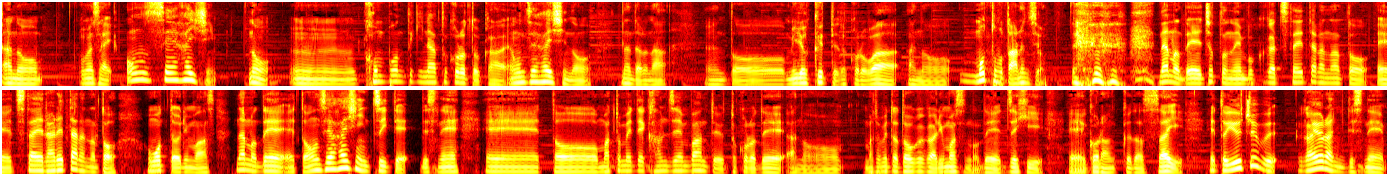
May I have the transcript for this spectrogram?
あのごめんなさい、音声配信のうん根本的なところとか音声配信のなんだろうなうんと魅力ってところはあのもっともっとあるんですよ。なのでちょっとね僕が伝えたらなと、えー、伝えられたらなと思っております。なので、えっと、音声配信についてですねえー、とまとめて完全版というところであのまとめた動画がありますのでぜひ、え、ご覧ください。えっと YouTube 概要欄にですね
